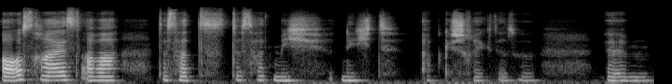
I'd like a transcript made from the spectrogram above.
ausreißt, aber das hat, das hat mich nicht abgeschreckt. Also ähm,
